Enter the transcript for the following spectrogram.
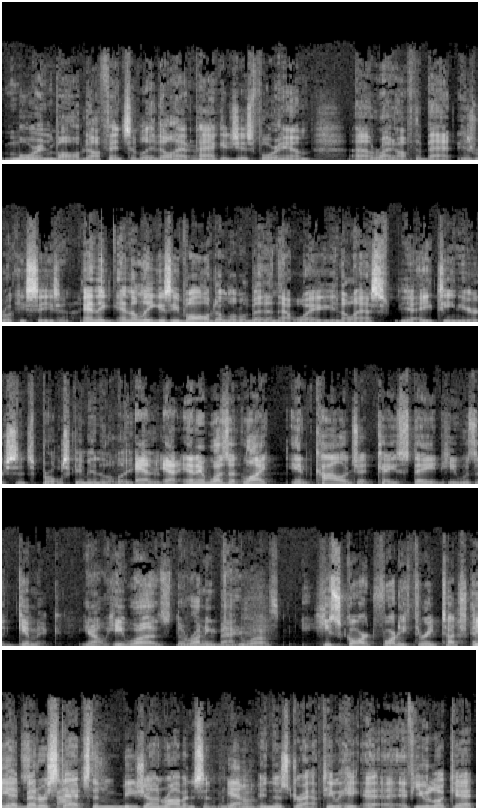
more involved offensively. They'll have packages for him uh, right off the bat his rookie season, and the and the league has evolved a little bit in that way in the last you know, 18 years since Sproles came into the league. And, and and it wasn't like in college at K State he was a gimmick. You know, he was the running back. He was. He scored 43 touchdowns. He had better stats than Bijan Robinson Yeah. in this draft. He, he uh, if you look at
